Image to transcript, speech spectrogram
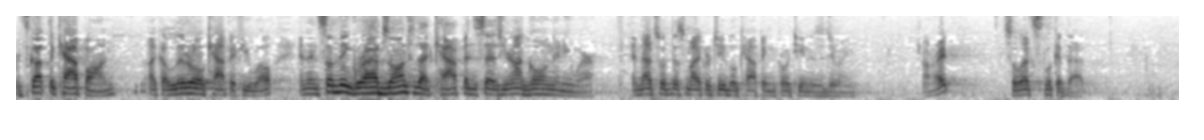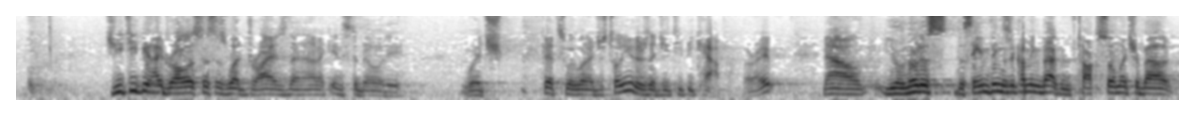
It's got the cap on, like a literal cap, if you will, and then something grabs onto that cap and says, you're not going anywhere. And that's what this microtubule capping protein is doing. All right? So let's look at that. GTP hydrolysis is what drives dynamic instability, which fits with what I just told you. There's a GTP cap, all right? Now, you'll notice the same things are coming back. We've talked so much about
